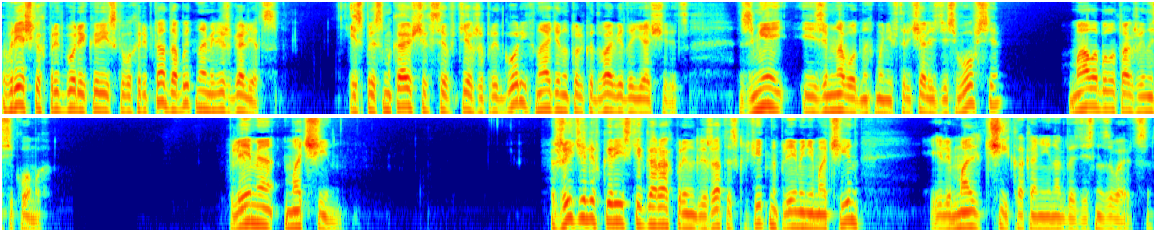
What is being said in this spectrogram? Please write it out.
в речках предгорий Корейского хребта добыт нами лишь голец. Из присмыкающихся в тех же предгорьях найдено только два вида ящериц. Змей и земноводных мы не встречали здесь вовсе. Мало было также и насекомых. Племя Мачин. Жители в Корейских горах принадлежат исключительно племени Мачин или Мальчи, как они иногда здесь называются.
